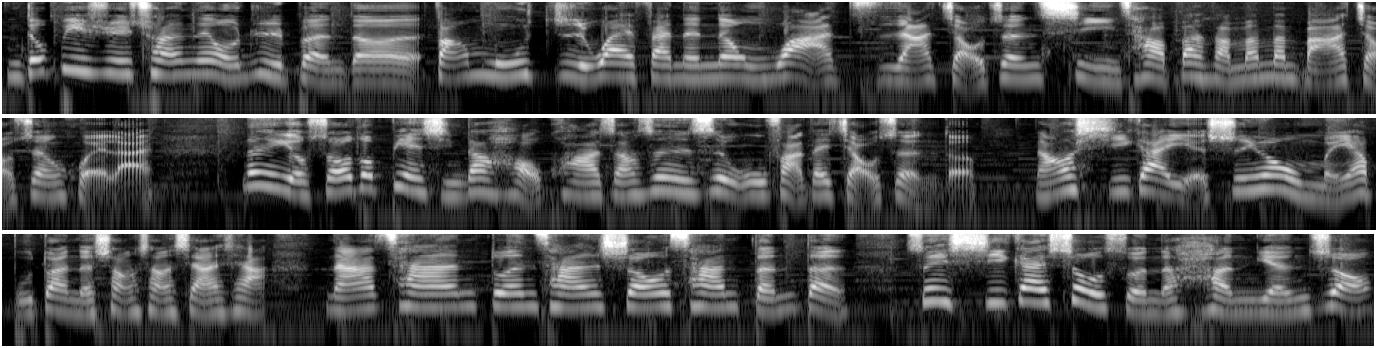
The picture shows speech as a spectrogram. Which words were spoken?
你都必须穿那种日本的防拇指外翻的那种袜子啊，矫正器，你才有办法慢慢把它矫正回来。那个有时候都变形到好夸张，甚至是无法再矫正的。然后膝盖也是，因为我们要不断的上上下下拿餐、蹲餐、收餐等等，所以膝盖受损的很严重。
